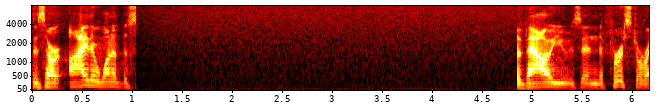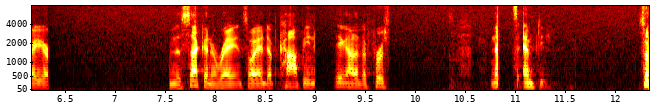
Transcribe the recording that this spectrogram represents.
these are either one of the the values in the first array are in the second array, and so I end up copying everything out of the first. Now it's empty. So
